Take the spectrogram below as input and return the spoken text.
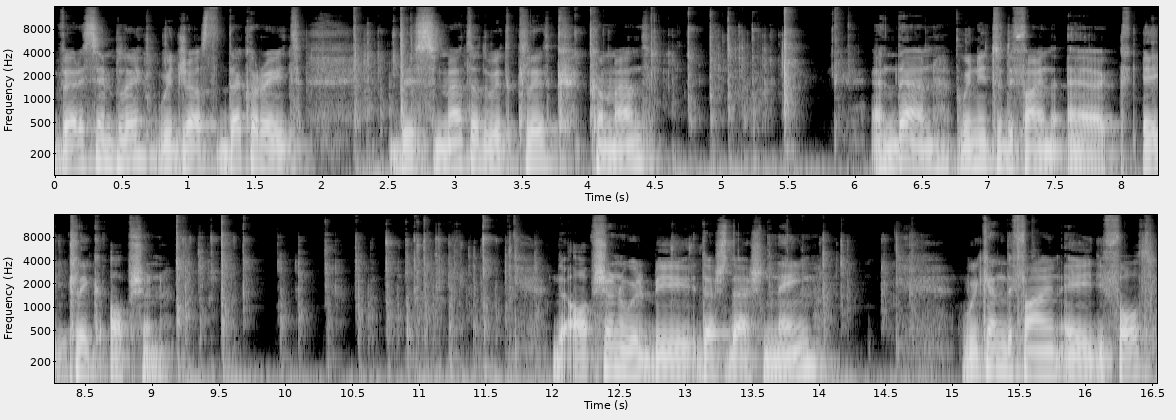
very simply we just decorate this method with click command and then we need to define a, a click option. The option will be dash dash name we can define a default,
